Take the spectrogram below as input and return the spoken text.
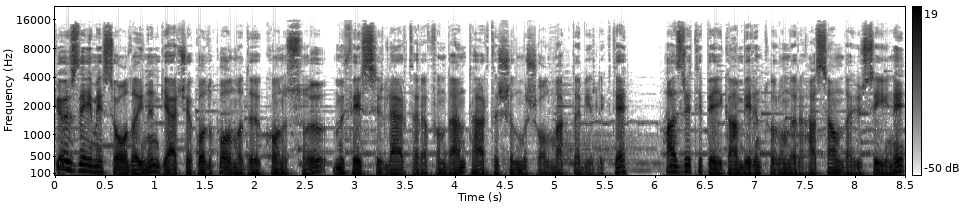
Göz değmesi olayının gerçek olup olmadığı konusu müfessirler tarafından tartışılmış olmakla birlikte, Hazreti Peygamber'in torunları Hasan'la Hüseyin'i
